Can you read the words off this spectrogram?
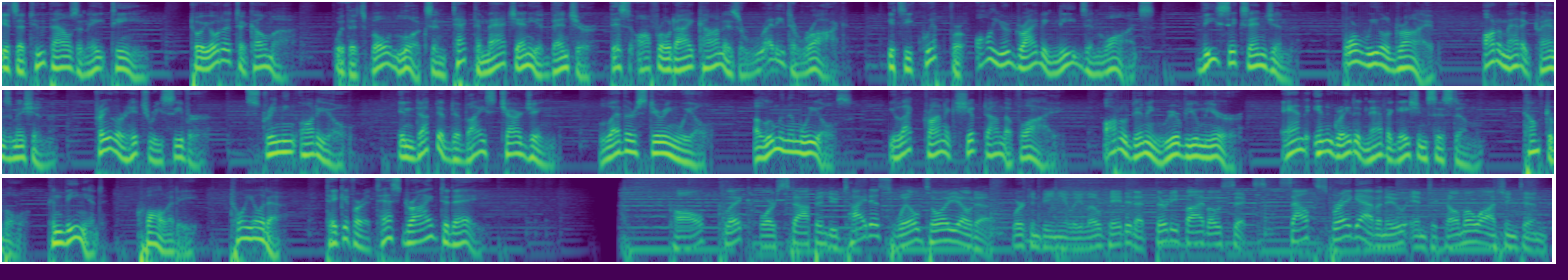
It's a 2018 Toyota Tacoma. With its bold looks and tech to match any adventure, this off-road icon is ready to rock. It's equipped for all your driving needs and wants. V6 engine, four-wheel drive, automatic transmission, trailer hitch receiver, streaming audio, inductive device charging, leather steering wheel, aluminum wheels, electronic shift on the fly, auto-dimming rearview mirror, and integrated navigation system. Comfortable, convenient, quality. Toyota. Take it for a test drive today. Call, click, or stop into Titus Will Toyota. We're conveniently located at 3506 South Sprague Avenue in Tacoma, Washington.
